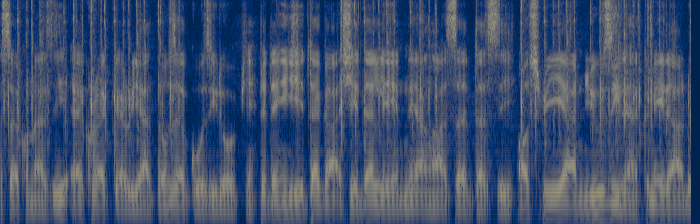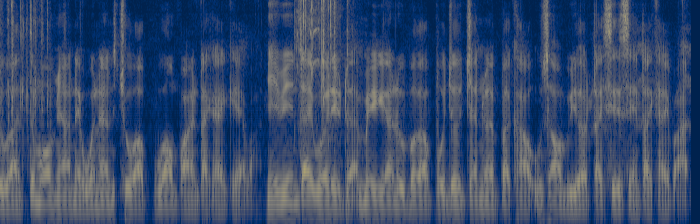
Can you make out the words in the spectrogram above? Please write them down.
189စီ aircraft carrier 39စီတို့အပြင်ဗြိတိန်ရေတပ်ကရေတပ်လေရင်250စီဩစတြေးလျနယူးဇီလန်ကနေဒါတို့ကသင်္ဘောများနဲ့ဝန်ထမ်းတချို့ကပူးပေါင်းပါဝင်တိုက်ခိုက်ခဲ့ပါမြေပြင်တိုက်ပွဲတွေအတွက်အမေရိကန်တို့ဘက်ကဗိုလ်ချုပ်ဂျန်နရယ်ဘက်ကဦးဆောင်ပြီးတော့တိုက်စစ်ဆင်တိုက်ခိုက်ပါတယ်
